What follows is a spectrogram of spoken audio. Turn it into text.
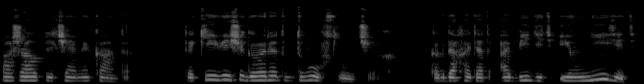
Пожал плечами Кантор. Такие вещи говорят в двух случаях. Когда хотят обидеть и унизить,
